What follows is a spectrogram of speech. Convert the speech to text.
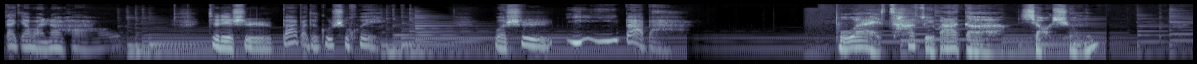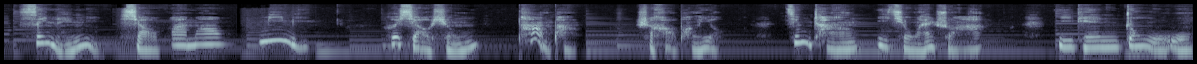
大家晚上好，这里是爸爸的故事会，我是依依爸爸。不爱擦嘴巴的小熊。森林里，小花猫咪咪和小熊胖胖是好朋友，经常一起玩耍。一天中午，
